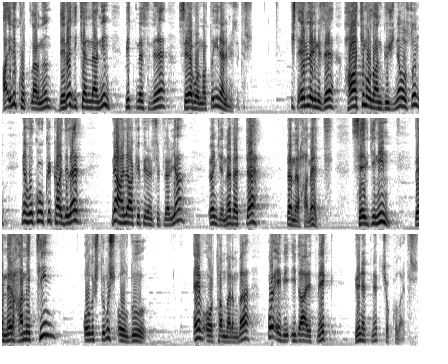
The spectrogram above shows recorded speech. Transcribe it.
Ayrı kotlarının, deve dikenlerinin bitmesine sebep olmakta yine elimizdedir. İşte evlerimize hakim olan güç ne olsun? Ne hukuki kaideler, ne ahlaki prensipler ya? Önce mevette ve merhamet. Sevginin ve merhametin oluşturmuş olduğu ev ortamlarında o evi idare etmek, yönetmek çok kolaydır.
